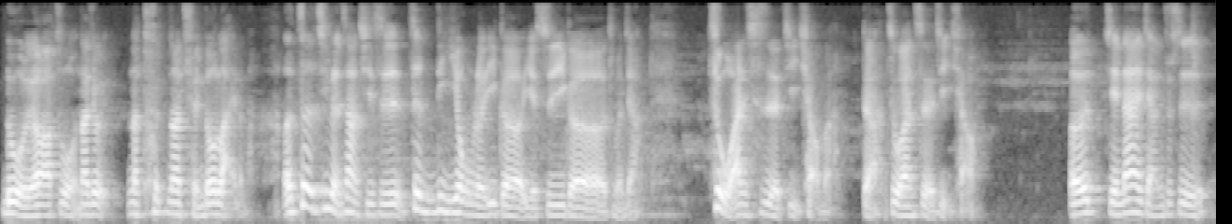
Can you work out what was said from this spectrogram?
如果要做，那就那那全都来了嘛。而这基本上其实这利用了一个也是一个怎么讲，自我暗示的技巧嘛，对啊，自我暗示的技巧。而简单来讲，就是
